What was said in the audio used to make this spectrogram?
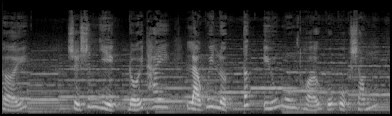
khởi. Sự sinh diệt, đổi thay là quy luật tất yếu muôn thuở của cuộc sống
